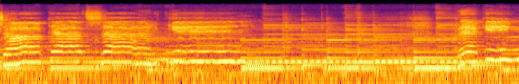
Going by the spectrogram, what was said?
Stuck outside again. Recognize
